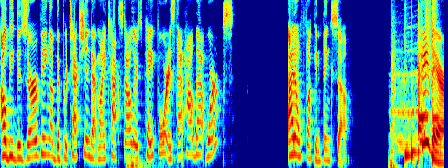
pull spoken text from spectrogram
I'll be deserving of the protection that my tax dollars pay for? Is that how that works? I don't fucking think so. Hey there!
